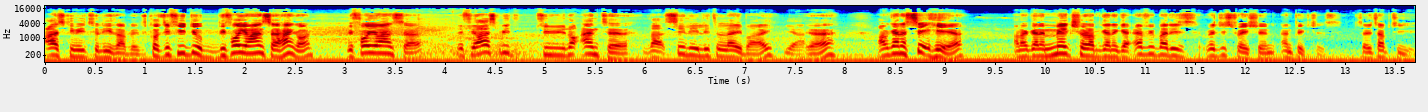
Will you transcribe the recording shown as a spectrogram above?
asking me to leave that place? Because if you do, before you answer, hang on, before you answer, if you ask me to not enter that silly little lay-by, Yeah. yeah, I'm gonna sit here and I'm gonna make sure I'm gonna get everybody's registration and pictures. So it's up to you,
